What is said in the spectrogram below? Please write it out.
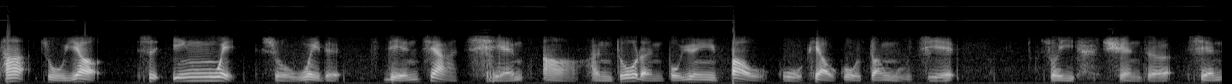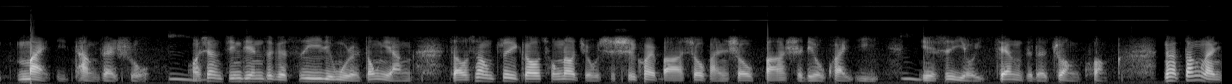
它主要是因为所谓的。廉价前啊，很多人不愿意报股票过端午节，所以选择先卖一趟再说。嗯，好像今天这个四一零五的东阳，早上最高冲到九十四块八，收盘收八十六块一，也是有这样子的状况。那当然，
